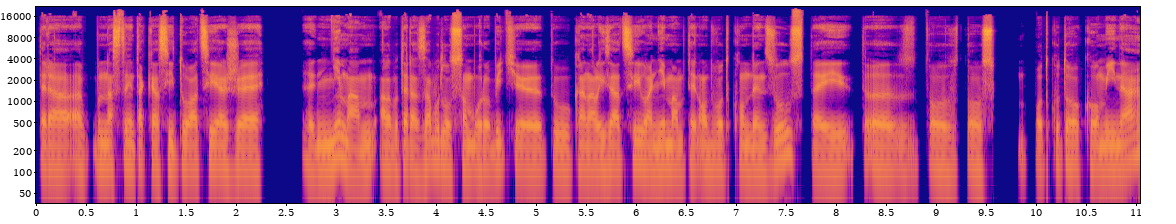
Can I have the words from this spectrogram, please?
teda nastane taká situácia, že e, nemám, alebo teda zabudol som urobiť e, tú kanalizáciu a nemám ten odvod kondenzu z tej, to, to, spodku toho komína.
